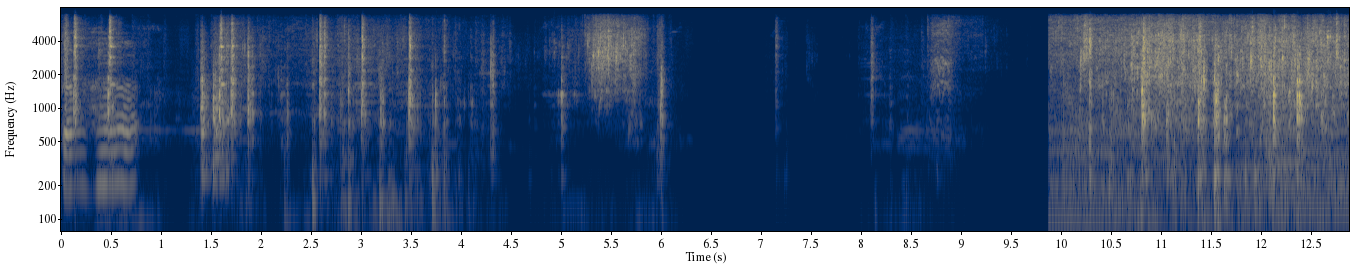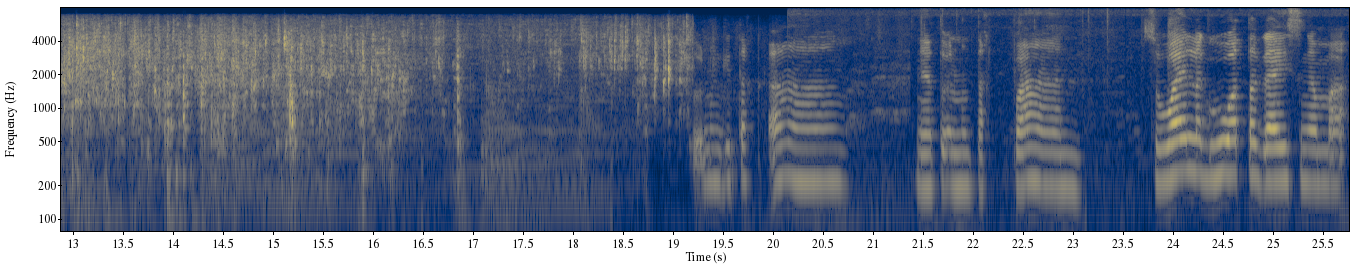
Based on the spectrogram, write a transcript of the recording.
kaha. Gitak-ang. Ito nang takpan. So while naghuwat ta guys nga ma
